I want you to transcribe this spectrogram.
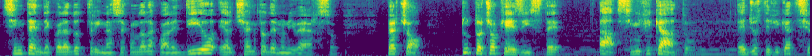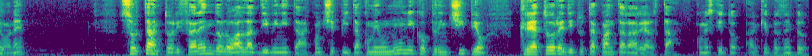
si intende quella dottrina secondo la quale Dio è al centro dell'universo. Perciò tutto ciò che esiste ha significato e giustificazione soltanto riferendolo alla divinità, concepita come un unico principio creatore di tutta quanta la realtà, come scritto anche per esempio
